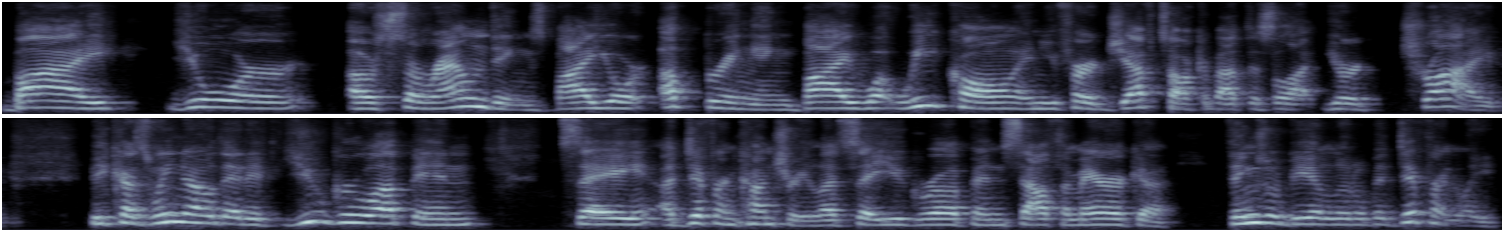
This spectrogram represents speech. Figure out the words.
by your uh, surroundings, by your upbringing, by what we call, and you've heard Jeff talk about this a lot, your tribe. Because we know that if you grew up in, say, a different country, let's say you grew up in South America, things would be a little bit differently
